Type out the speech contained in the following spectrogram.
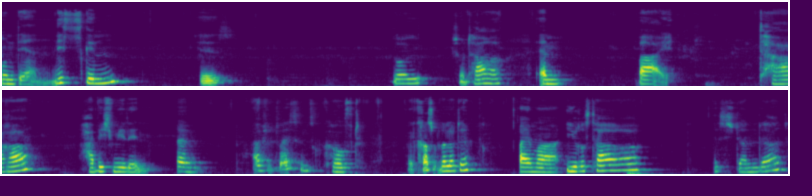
und der nächste Skin ist. Lol, schon Tara. Ähm, bei Tara habe ich mir den. Ähm, habe ich mir zwei Skins gekauft. Voll krass, oder Leute? Einmal Iris Tara ist Standard.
